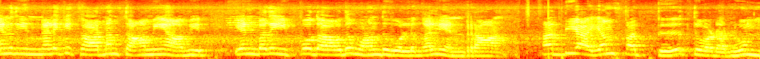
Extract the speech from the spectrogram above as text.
எனது இந்நிலைக்கு காரணம் தாமே ஆவீர் என்பதை இப்போதாவது உணர்ந்து கொள்ளுங்கள் என்றான். அத்தியாயம் பத்து தொடரும்.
